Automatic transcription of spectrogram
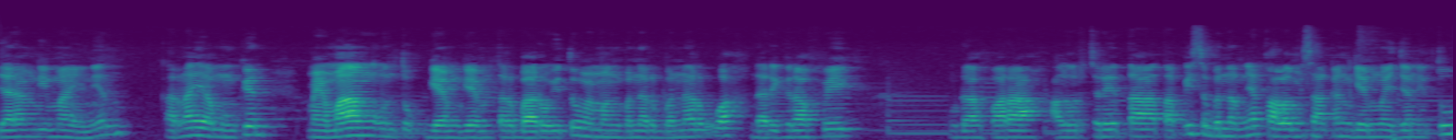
jarang dimainin karena ya mungkin memang untuk game-game terbaru itu memang benar-benar wah dari grafik udah parah alur cerita. Tapi sebenarnya kalau misalkan game legend itu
